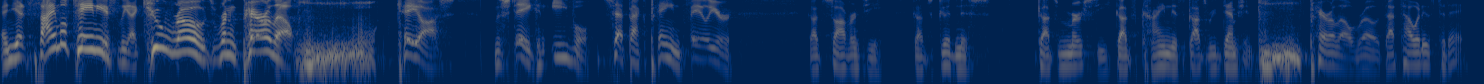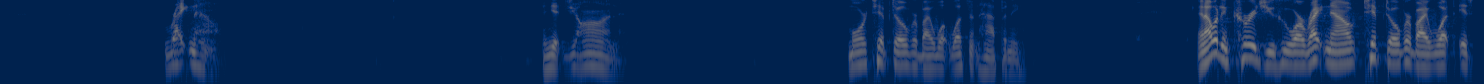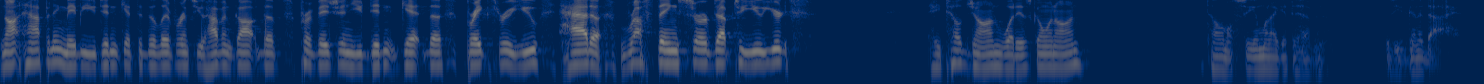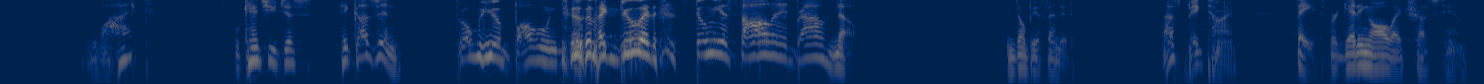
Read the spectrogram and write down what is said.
And yet, simultaneously, like two roads running parallel chaos, mistake, and evil, setback, pain, failure. God's sovereignty, God's goodness, God's mercy, God's kindness, God's redemption. parallel roads. That's how it is today right now. And yet, John, more tipped over by what wasn't happening. And I would encourage you who are right now tipped over by what is not happening. Maybe you didn't get the deliverance, you haven't got the provision, you didn't get the breakthrough, you had a rough thing served up to you. You're, hey, tell John what is going on. Tell him I'll see him when I get to heaven because he's going to die. What? Well, can't you just, hey, cousin, throw me a bone, dude? like, do it. Do me a solid, bro. No. And don't be offended. That's big time. Faith, forgetting all, I trust him.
